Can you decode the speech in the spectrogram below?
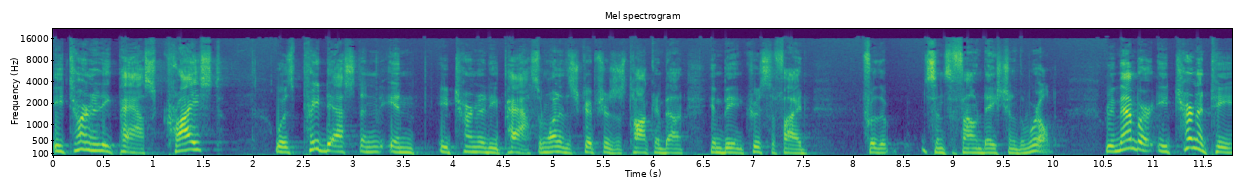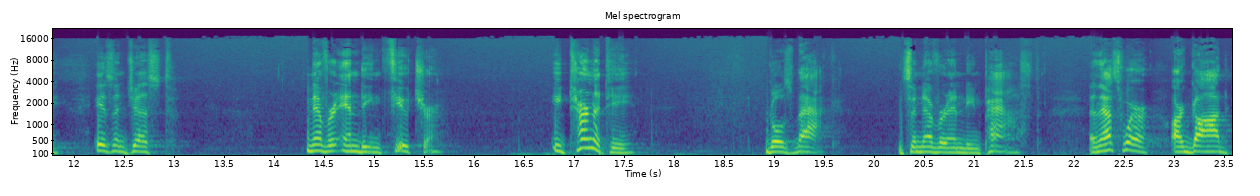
Eternity past. Christ was predestined in eternity past. And one of the scriptures is talking about him being crucified for the, since the foundation of the world. Remember, eternity isn't just never ending future. Eternity goes back, it's a never ending past. And that's where our God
